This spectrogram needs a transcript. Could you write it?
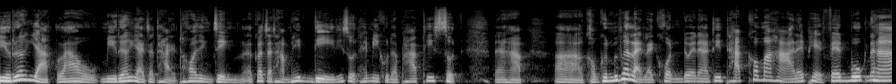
มีเรื่องอยากเล่า มีเรื่องอยากจะถ่ายทอดจริง ๆ แล้วก็จะทำให้ดีที่สุดให้มีคุณภาพที่สุดนะครับอขอบคุณเพื่อนๆหลาย ๆคนด้วยนะที่ทักเข้ามาหาในเพจ Facebook นะฮะ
